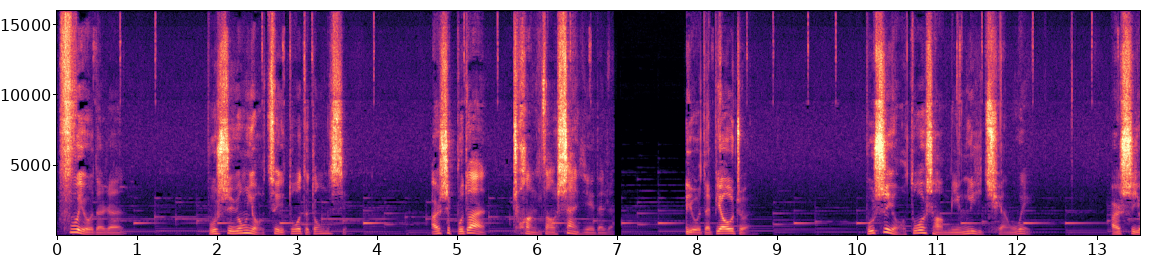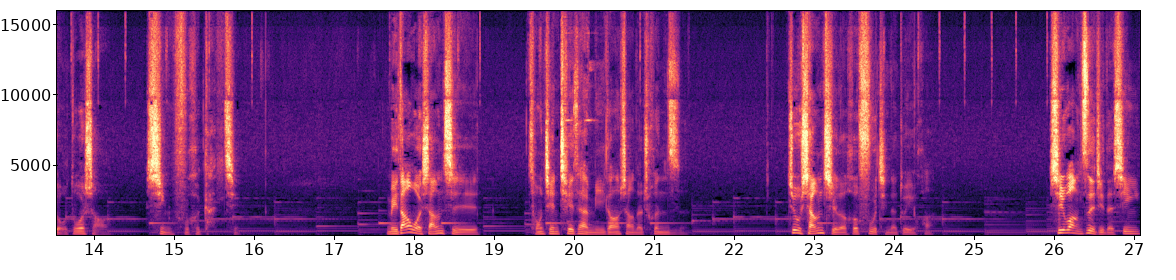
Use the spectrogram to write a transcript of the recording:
富有的人，不是拥有最多的东西，而是不断创造善业的人。有的标准，不是有多少名利权位，而是有多少幸福和感情。每当我想起从前贴在米缸上的春字，就想起了和父亲的对话，希望自己的心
